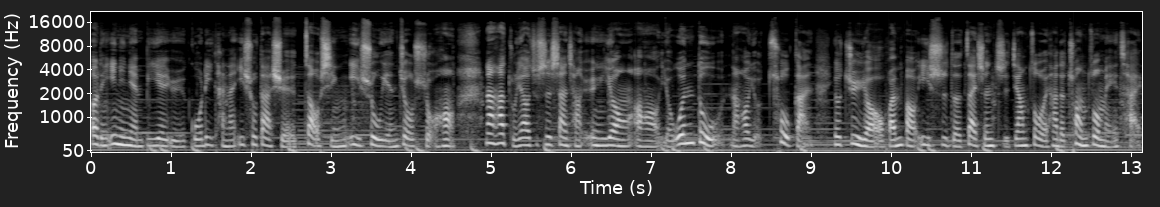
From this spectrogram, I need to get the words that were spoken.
二零一零年毕业于国立台南艺术大学造型艺术研究所哈。那他主要就是擅长运用呃有温度，然后有触感，又具有环保意识的再生纸浆作为他的创作美材，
